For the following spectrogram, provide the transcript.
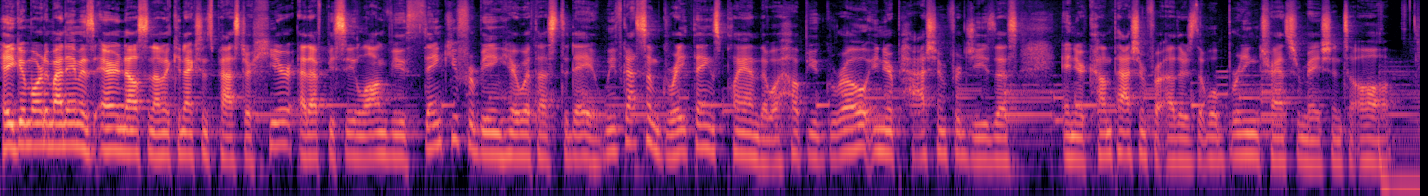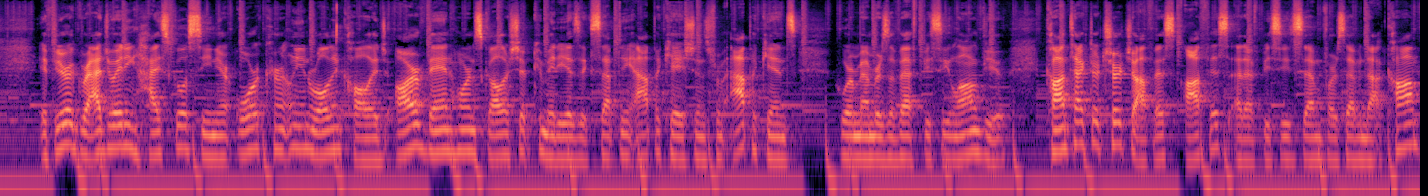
Hey, good morning. My name is Aaron Nelson. I'm a Connections Pastor here at FBC Longview. Thank you for being here with us today. We've got some great things planned that will help you grow in your passion for Jesus and your compassion for others that will bring transformation to all. If you're a graduating high school senior or currently enrolled in college, our Van Horn Scholarship Committee is accepting applications from applicants who are members of FBC Longview. Contact our church office, office at fbc747.com,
